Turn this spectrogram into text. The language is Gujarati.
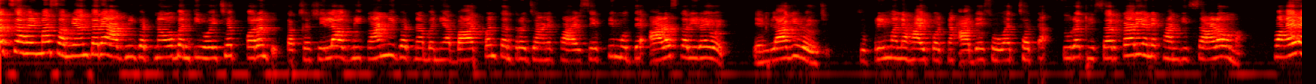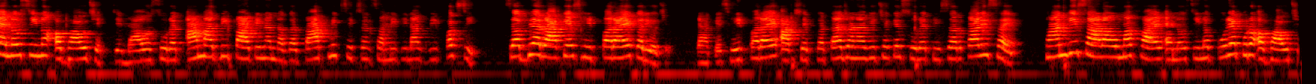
સુરત શહેરમાં સમયાંતરે આગની ઘટનાઓ બનતી હોય છે, પરંતુ તક્ષશિલા અગ્નિકાંડની ઘટના બન્યા બાદ પણ તંત્ર જાણે ફાયર સેફટી મુદ્દે આળસ કરી રહ્યો હોય તેમ લાગી રહ્યું છે. સુપ્રીમ અને હાઈકોર્ટના આદેશ હોવા છતાં સુરતની સરકારી અને ખાનગી શાળાઓમાં ફાયર એનઓસીનો અભાવ છે, જે દાવો સુરત આમ આદમી પાર્ટીના નગર પ્રાથમિક શિક્ષણ સમિતિના વિપક્ષી સભ્ય રાકેશ હિટપરાએ કર્યો છે. રાકેશ હિટપરાએ આક્ષેપ કરતા જણાવ્યું છે કે સુરતની સરકારી સહિત ખાનગી શાળાઓમાં ફાયર એનઓસી નો પૂરેપૂરો અભાવ છે.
